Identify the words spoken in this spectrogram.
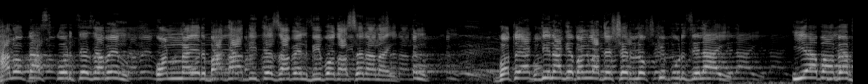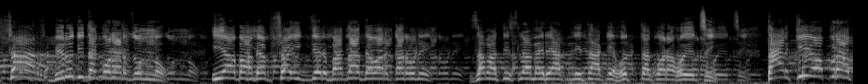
ভালো কাজ করতে যাবেন, অন্যায়ের বাধা দিতে যাবেন, বিপদ আছে না নাই? গত একদিন আগে বাংলাদেশের লক্ষ্মীপুর জেলায় ইয়াবা ব্যবসার বিরোধিতা করার জন্য ইয়াবা ব্যবসায়িকদের বাধা দেওয়ার কারণে জামাত ইসলামের এক নেতাকে হত্যা করা হয়েছে। তার কি অপরাধ?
